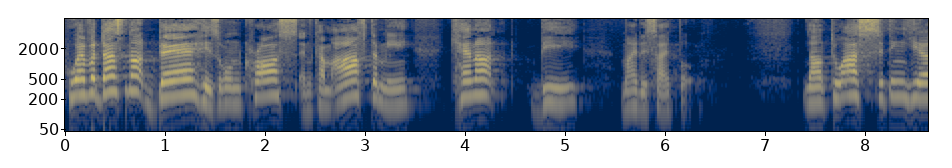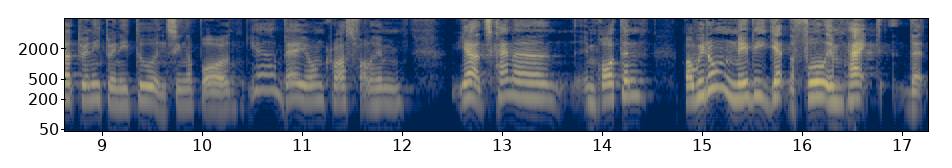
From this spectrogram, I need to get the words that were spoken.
Whoever does not bear his own cross and come after me cannot be my disciple. Now, to us sitting here 2022 in Singapore, yeah, bear your own cross, follow him. Yeah, it's kind of important, but we don't maybe get the full impact that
